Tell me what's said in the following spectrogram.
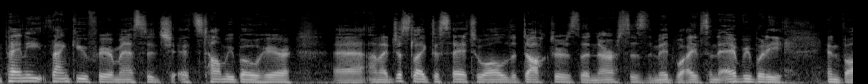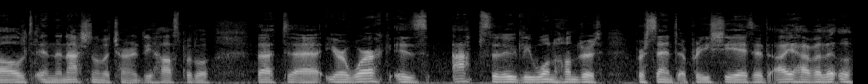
Penny, thank you for your message. It's Tommy Bowe here, uh, and I'd just like to say to all the doctors, the nurses, the midwives, and everybody involved in the National Maternity Hospital that uh, your work is absolutely 100% appreciated. I have a little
